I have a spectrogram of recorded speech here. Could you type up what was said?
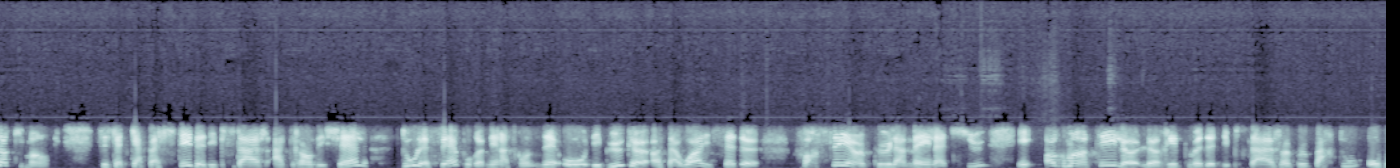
ça qui manque. C'est cette capacité de dépistage à grande échelle, d'où le fait, pour revenir à ce qu'on disait au début, que Ottawa essaie de forcer un peu la main là-dessus et augmenter le, le rythme de dépistage un peu partout au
